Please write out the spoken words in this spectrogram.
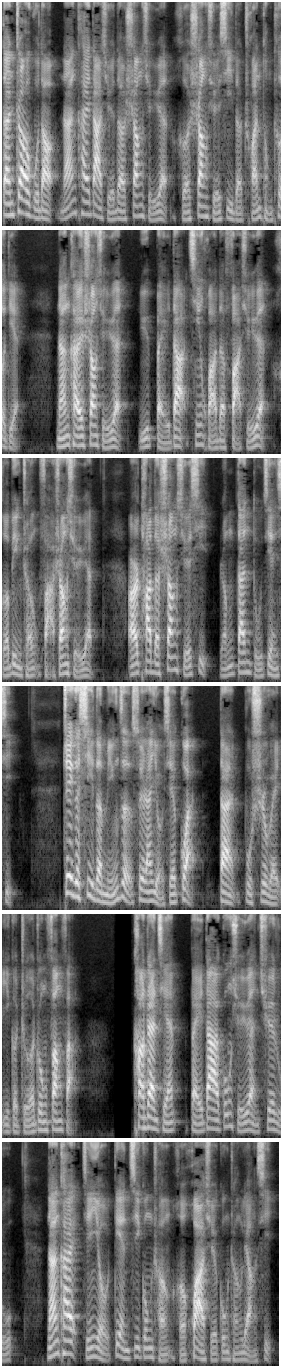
但照顾到南开大学的商学院和商学系的传统特点，南开商学院与北大、清华的法学院合并成法商学院，而它的商学系仍单独建系。这个系的名字虽然有些怪，但不失为一个折中方法。抗战前，北大工学院缺儒，南开仅有电机工程和化学工程两系，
